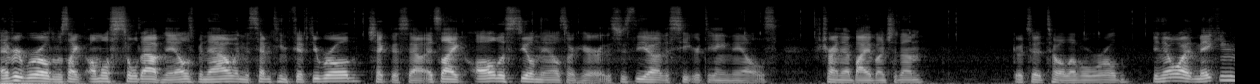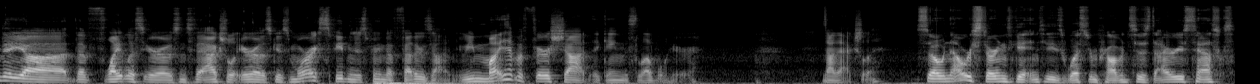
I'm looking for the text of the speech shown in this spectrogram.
every world was like almost sold out of nails, but now in the 1750 world, check this out. It's like all the steel nails are here. This is the uh, the secret to getting nails. If you're trying to buy a bunch of them, go to a total level world. You know what? Making the uh, the flightless arrows into the actual arrows gives more XP than just putting the feathers on. We might have a fair shot at getting this level here. Not actually. So now we're starting to get into these Western Provinces diaries tasks.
